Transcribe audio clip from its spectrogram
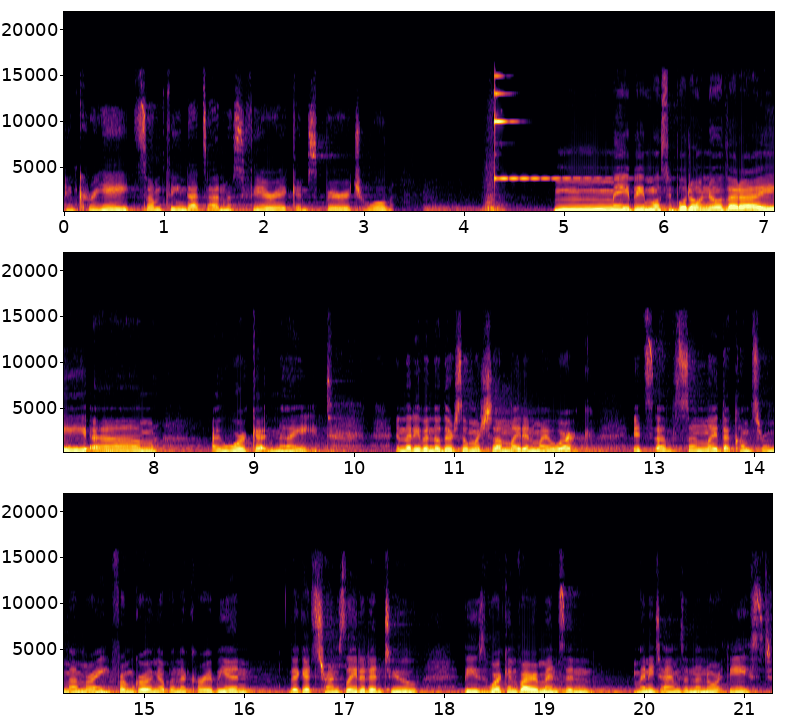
and create something that's atmospheric and spiritual. Maybe most people don't know that I am, I work at night and that even though there's so much sunlight in my work, it's um, sunlight that comes from memory, from growing up in the Caribbean, that gets translated into these work environments and many times in the Northeast,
